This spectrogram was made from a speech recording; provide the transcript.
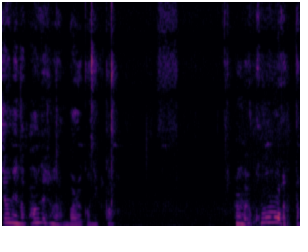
쿠션이나 파운데이션을 안 바를 거니까 어머 콩물 같다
